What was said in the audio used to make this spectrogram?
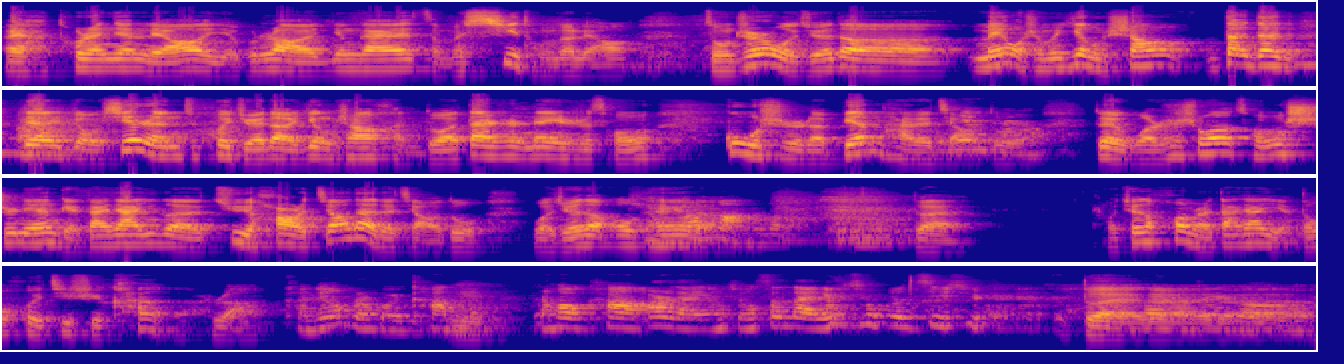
哎呀，突然间聊也不知道应该怎么系统的聊。总之，我觉得没有什么硬伤，但但但有些人会觉得硬伤很多，但是那是从故事的编排的角度。对我是说，从十年给大家一个句号交代的角度，我觉得 OK 的。满的，对，我觉得后面大家也都会继续看，是吧？肯定是会看的。嗯然后看二代英雄、三代英雄们继续对对为了对对这个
